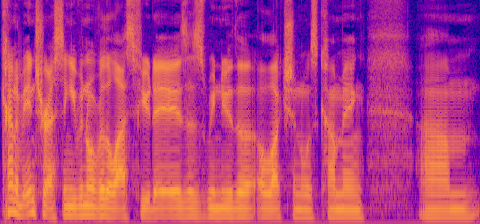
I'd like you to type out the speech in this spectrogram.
kind of interesting, even over the last few days, as we knew the election was coming. Um,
